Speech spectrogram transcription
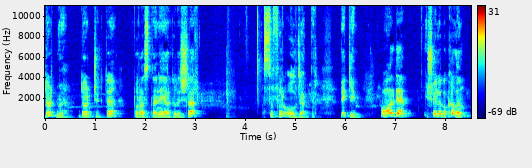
4 mü? 4 çıktı. Burası da ne arkadaşlar? 0 olacaktır. Peki o halde şöyle bakalım.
